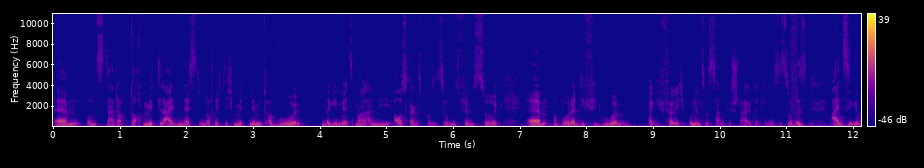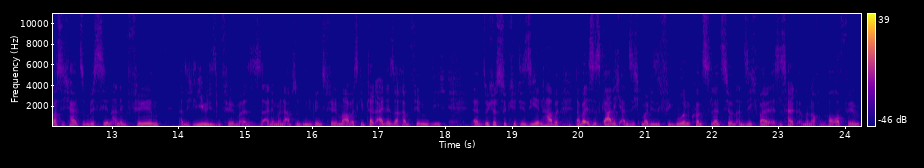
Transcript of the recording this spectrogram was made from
ähm, uns da doch, doch mitleiden lässt und auch richtig mitnimmt, obwohl, und da gehen wir jetzt mal an die Ausgangsposition des Films zurück, ähm, obwohl er die Figuren eigentlich völlig uninteressant gestaltet. Und das ist so das Einzige, was ich halt so ein bisschen an dem Film, also ich liebe diesen Film, also es ist einer meiner absoluten Lieblingsfilme, aber es gibt halt eine Sache am Film, die ich äh, durchaus zu kritisieren habe. Dabei ist es gar nicht an sich mal diese Figurenkonstellation an sich, weil es ist halt immer noch ein Horrorfilm.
